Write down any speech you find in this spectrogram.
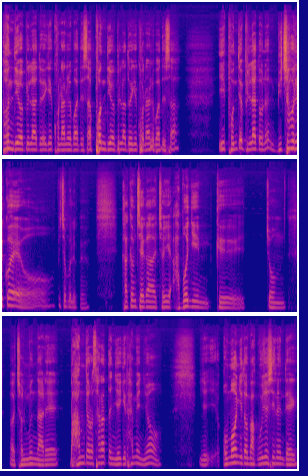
본디오 빌라도에게 고난을 받으사 본디오 빌라도에게 고난을 받으사 이 본디오 빌라도는 미쳐버릴 거예요. 미쳐버릴 거예요. 가끔 제가 저희 아버님 그좀 어, 젊은 날에 마음대로 살았던 얘기를 하면요. 어머니도 막 우시시는데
